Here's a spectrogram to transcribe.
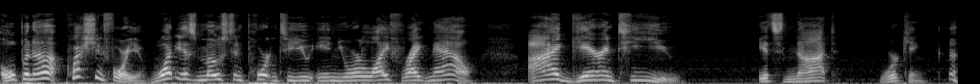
open up? Question for you What is most important to you in your life right now? I guarantee you it's not working. uh,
